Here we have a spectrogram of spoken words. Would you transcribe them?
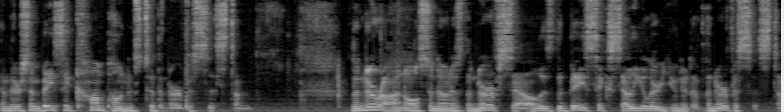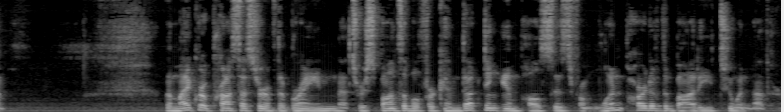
And there are some basic components to the nervous system. The neuron, also known as the nerve cell, is the basic cellular unit of the nervous system the microprocessor of the brain that's responsible for conducting impulses from one part of the body to another.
